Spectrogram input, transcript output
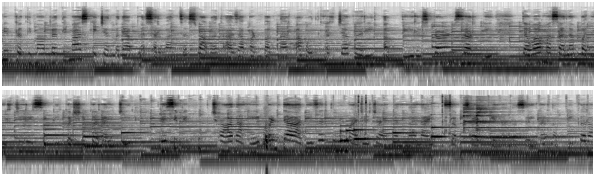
मी प्रतिमा प्रतिमास किचनमध्ये आपल्या सर्वांचं स्वागत. आज आपण बघणार आहोत घरच्या घरी अगदी रेस्टॉरंटसारखी तवा मसाला पनीरची रेसिपी कशी करायची? रेसिपी खूप छान आहे पण त्याआधी जर तुम्ही माझ्या चॅनलला लाईक सबस्क्राईब केलं नसेल तर नक्की करा.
